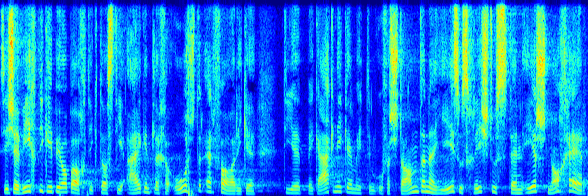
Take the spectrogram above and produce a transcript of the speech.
Es ist eine wichtige Beobachtung, dass die eigentlichen Ostererfahrungen, die Begegnungen mit dem auferstandenen Jesus Christus dann erst nachher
